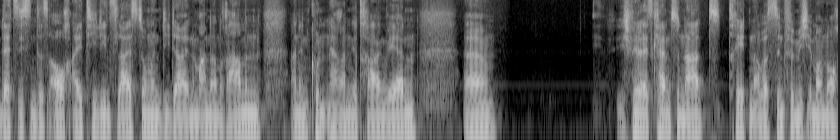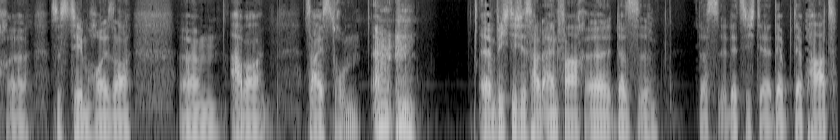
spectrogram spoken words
letztlich sind es auch IT-Dienstleistungen, die da in einem anderen Rahmen an den Kunden herangetragen werden. Ähm, ich will jetzt keinem zu nahe treten, aber es sind für mich immer noch äh, Systemhäuser. Ähm, aber sei es drum. äh, wichtig ist halt einfach, äh, dass, äh, dass letztlich der, der, der Part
